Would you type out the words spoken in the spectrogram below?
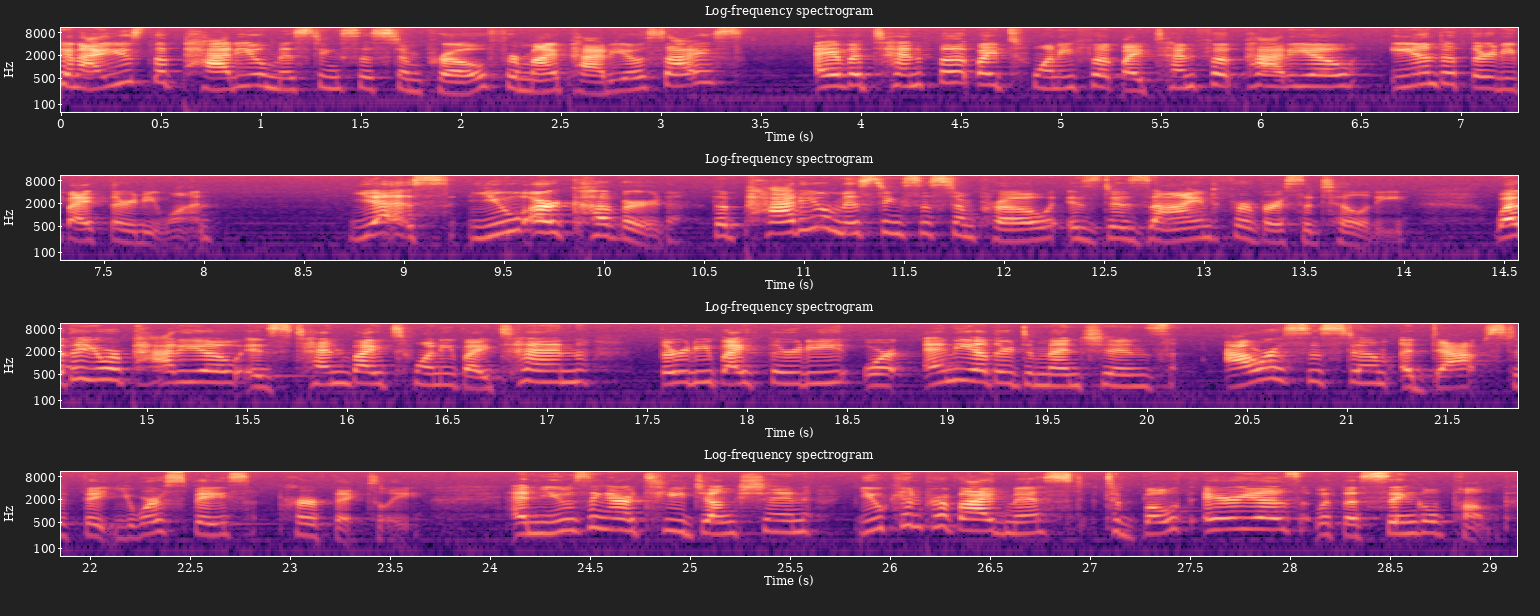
Can I use the Patio Misting System Pro for my patio size? I have a 10 foot by 20 foot by 10 foot patio and a 30 by 31. Yes, you are covered. The Patio Misting System Pro is designed for versatility. Whether your patio is 10 by 20 by 10, 30 by 30, or any other dimensions, our system adapts to fit your space perfectly. And using our T-junction, you can provide mist to both areas with a single pump.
